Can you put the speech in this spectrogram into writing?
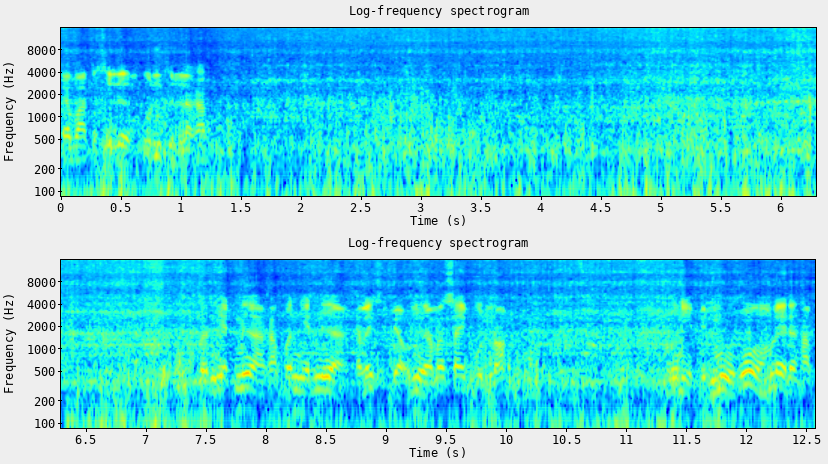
แต่ว่าก็สิเริ่มอุ่นขึ้นแล้วครับเพิ่นเฮ็ดเนื้อครับเพิ่นเฮ็ดเนื้อก็เลยสิเดี๋ยวเนื้อมาใส่บุญเนาะมื่อนี้เป็นหมูโฮมเลยนะครับ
